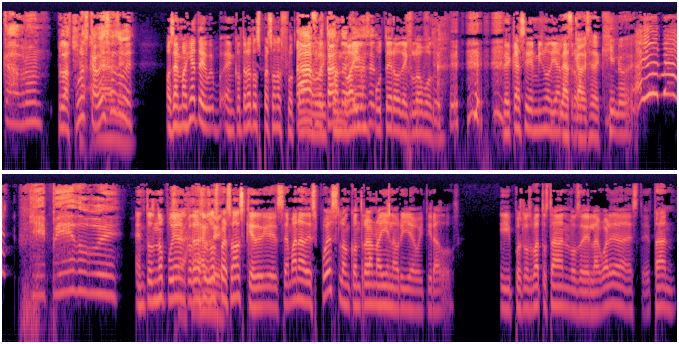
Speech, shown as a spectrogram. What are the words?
cabrón. Las puras Chale. cabezas, güey. O sea, imagínate encontrar dos personas flotando, Ah, cuando hay un putero de globos, güey. De casi del mismo diámetro. Las cabezas aquí, ¿no? Ay, ¿Qué pedo, güey? Entonces no pudieron encontrar a esas dos personas que de- semana después lo encontraron ahí en la orilla, güey, tirados. Y pues los vatos estaban, los de la guardia, este, estaban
